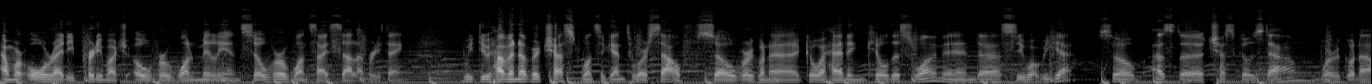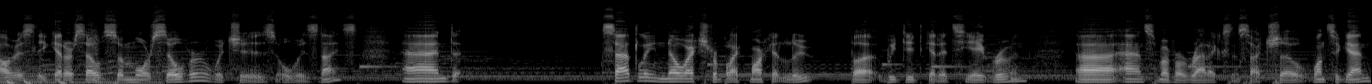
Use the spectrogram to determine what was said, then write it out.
and we're already pretty much over 1 million silver once I sell everything. We do have another chest once again to our south, so we're gonna go ahead and kill this one and uh, see what we get. So as the chest goes down, we're gonna obviously get ourselves some more silver, which is always nice. And sadly, no extra black market loot, but we did get a T8 ruin uh, and some of our relics and such. So once again,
